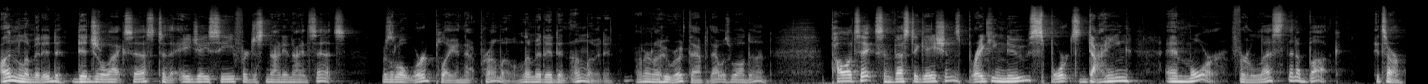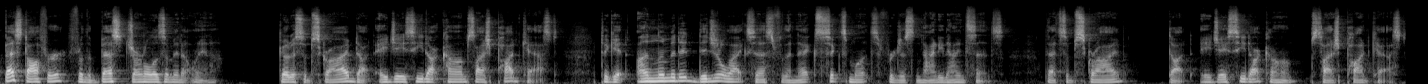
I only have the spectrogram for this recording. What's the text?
unlimited digital access to the AJC for just 99 cents. There's a little wordplay in that promo limited and unlimited. I don't know who wrote that, but that was well done. Politics, investigations, breaking news, sports, dining, and more for less than a buck. It's our best offer for the best journalism in Atlanta. Go to subscribe.ajc.com slash podcast to get unlimited digital access for the next six months for just 99 cents. That's subscribe.ajc.com slash podcast.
